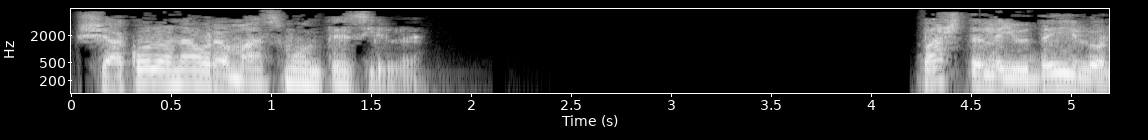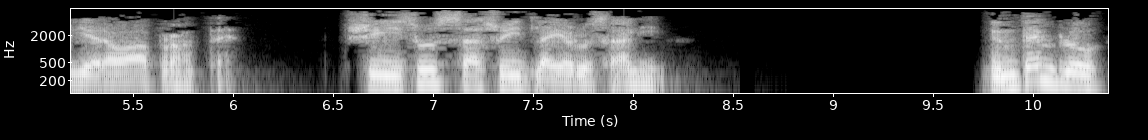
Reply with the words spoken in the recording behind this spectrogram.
Și acolo n-au rămas multe zile. Paștele iudeilor erau aproape și Isus s-a suit la Ierusalim. În templu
